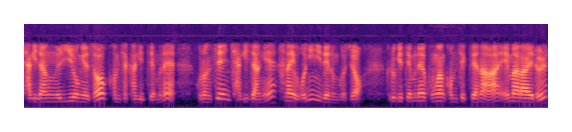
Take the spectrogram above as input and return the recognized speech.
자기장을 이용해서 검색하기 때문에 그런 센 자기장의 하나의 원인이 되는 거죠. 그렇기 때문에 공항 검색대나 MRI를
